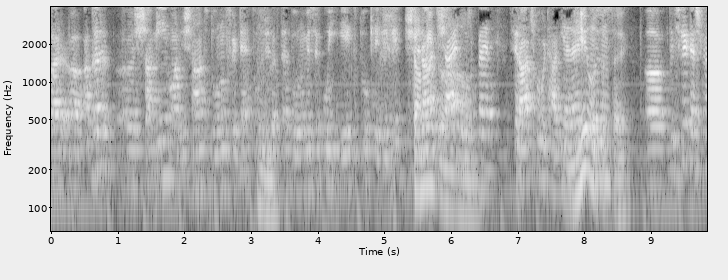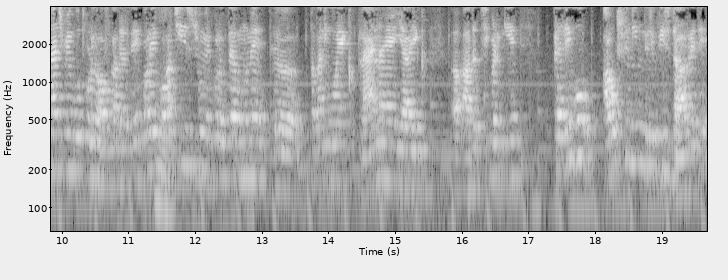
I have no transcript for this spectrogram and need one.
पर अगर शामी और ईशांत दोनों फिट हैं तो मुझे लगता है दोनों में से कोई एक तो खेलेंगे। शामी सिराज तो, शायद हाँ। हो सकता है सिराज को बिठा दिया जाए। ये हो सकता है। पिछले टेस्ट मैच में वो थोड़े ऑफ़ कलर थे और एक और चीज़ जो मेरे को लगता है उन्होंने पता नहीं वो एक प्लान है या एक आदत सी पड़ गई है। पहले वो आउट स्विंगिंग डिलीवरीज डाल रहे थे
